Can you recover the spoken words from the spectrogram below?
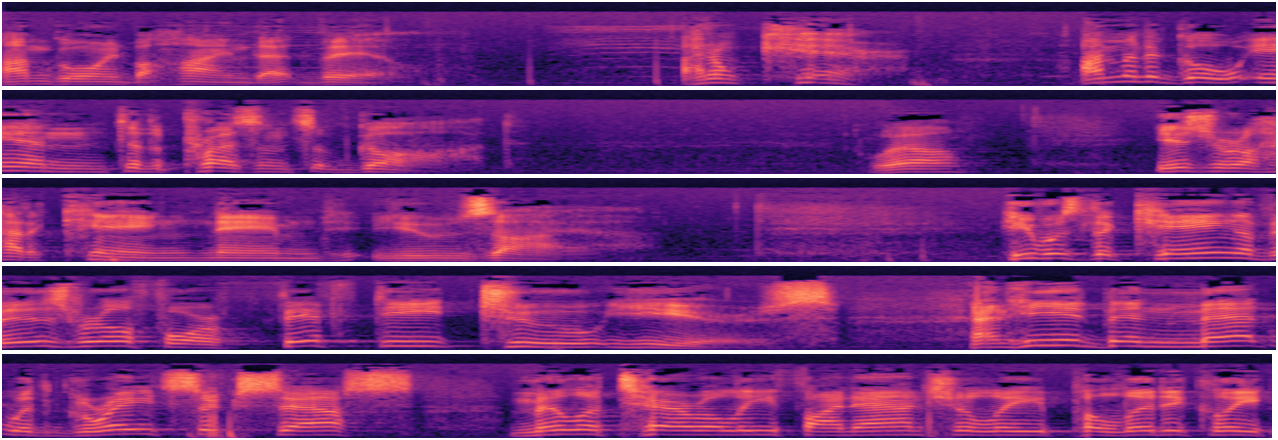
I'm going behind that veil? I don't care. I'm going to go into the presence of God. Well, Israel had a king named Uzziah. He was the king of Israel for 52 years, and he had been met with great success militarily, financially, politically,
